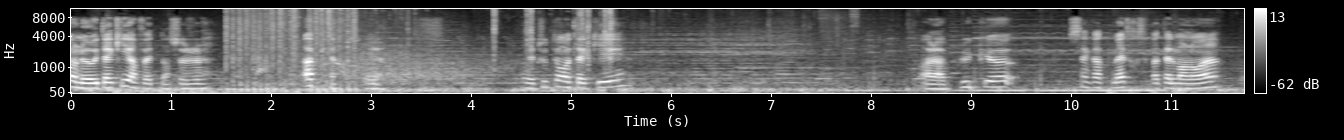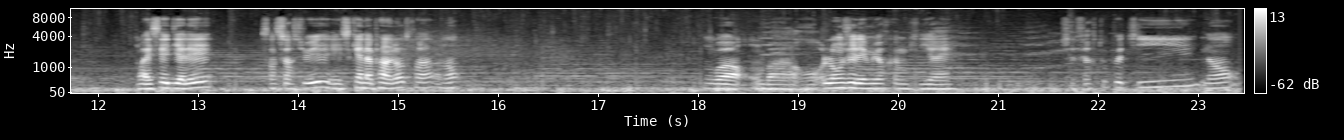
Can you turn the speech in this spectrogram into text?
Et on est au taquet en fait dans ce jeu. Ah putain. On est tout le temps au taquet. Voilà, plus que 50 mètres, c'est pas tellement loin. On va essayer d'y aller sans se faire tuer. Est-ce qu'il n'y en a pas un autre là? Non? On va, on longer les murs comme qui dirait. Je vais faire tout petit. Non.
